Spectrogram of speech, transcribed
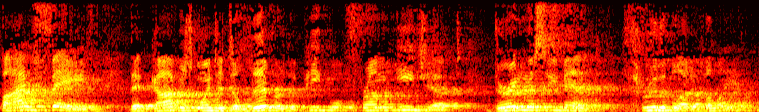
by faith that God was going to deliver the people from Egypt during this event through the blood of the Lamb.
